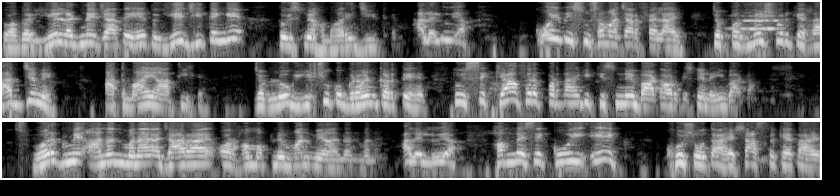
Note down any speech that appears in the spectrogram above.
तो अगर ये लड़ने जाते हैं तो ये जीतेंगे तो इसमें हमारी जीत है। हालेलुया। कोई भी सुसमाचार फैलाए जब परमेश्वर के राज्य में आत्माएँ आती है, जब लोग यीशु को ग्रहण करते हैं तो इससे क्या फ़र्क पड़ता है कि किसने बांटा और किसने नहीं बांटा? स्वर्ग में आनंद मनाया जा रहा है और हम अपने मन में आनंद मनाए। हाले हम में से कोई एक खुश होता है, शास्त्र कहता है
